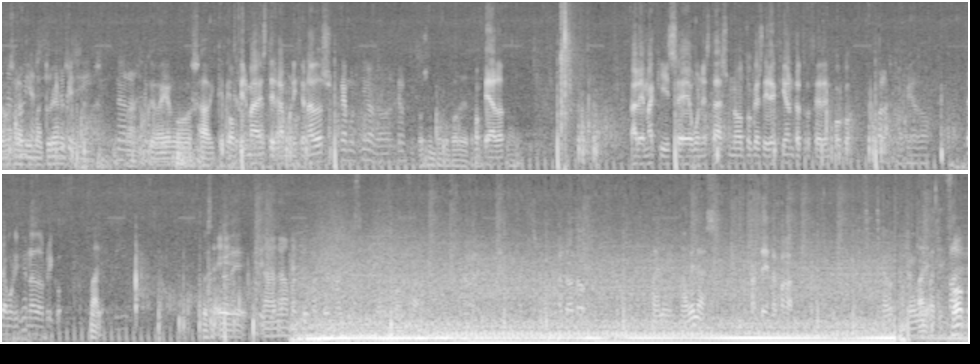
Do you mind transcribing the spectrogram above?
si vamos a la misma altura nos. No, no, Aunque vayamos a 20 metros. Confirma que estéis reamunicionados. Reamunicionado, gracias. Pues un poco por detrás. Copiado. Vale, Maki, según estás, no toques dirección, retrocede un poco. Hola. Copiado. Reamunicionado, rico. Vale. Pues, eh, nada, nada, mantén, mantén, mantén. sí, vamos a. Vale, Mabelas. Mantén, apaga. Vale, Vale. Fox.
